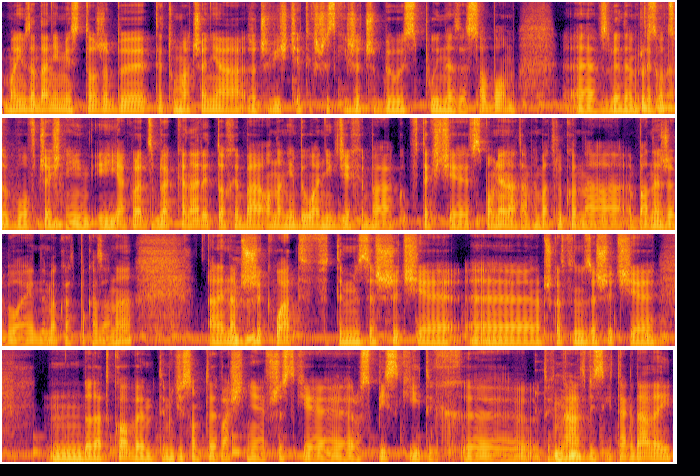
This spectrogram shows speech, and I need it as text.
moim zadaniem jest to, żeby te tłumaczenia rzeczywiście tych wszystkich rzeczy były spójne ze sobą e, względem Rozumiem. tego, co było wcześniej. Mhm. I akurat z Black Canary to chyba ona nie była nigdzie chyba w tekście wspomniana, tam chyba tylko na banerze była jednym akurat pokazana ale na mhm. przykład w tym zeszycie, e, na przykład w tym zeszycie mm, dodatkowym, tym gdzie są te właśnie wszystkie rozpiski tych, e, tych mhm. nazwisk i tak dalej,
